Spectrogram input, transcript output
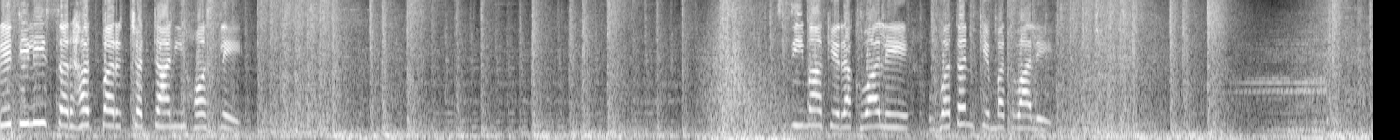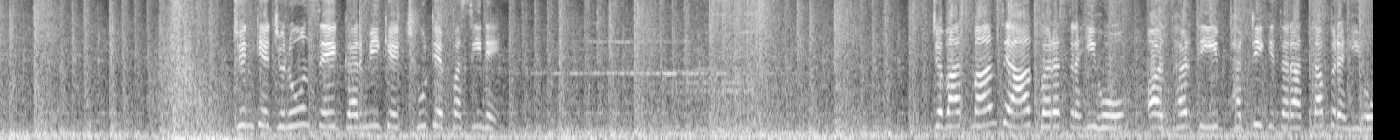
रेतीली सरहद पर चट्टानी हौसले। सीमा के रखवाले, वतन के मतवाले। जिनके जुनून से गर्मी के छूटे पसीने। जब आसमान से आग बरस रही हो और धरती भट्टी की तरह तप रही हो,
